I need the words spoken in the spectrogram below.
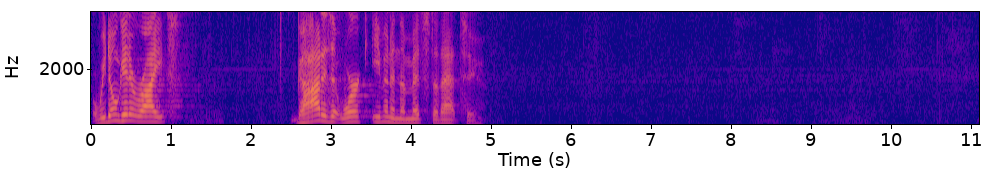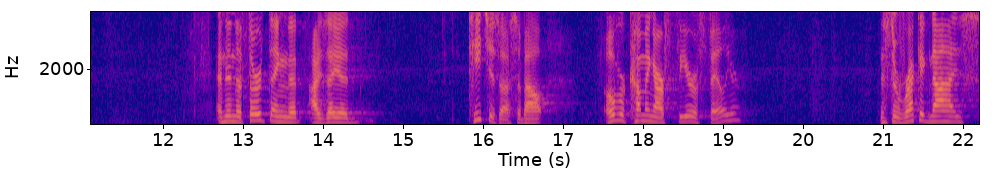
or we don't get it right, God is at work even in the midst of that, too. And then the third thing that Isaiah teaches us about overcoming our fear of failure is to recognize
